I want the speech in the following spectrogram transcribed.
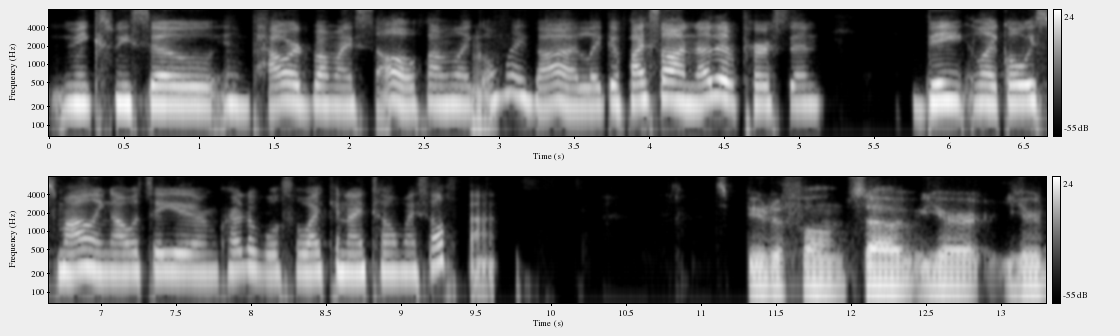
makes me so empowered by myself. I'm like, mm. oh my God. Like, if I saw another person, being like always smiling, I would say you're incredible. So why can I tell myself that? It's beautiful. So you're you're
